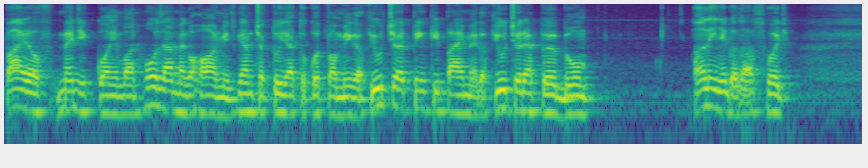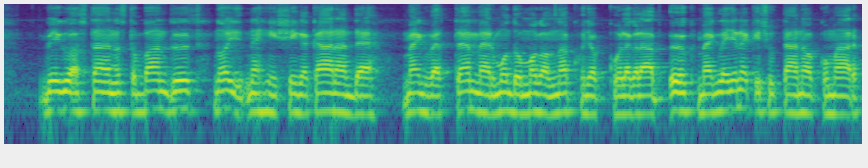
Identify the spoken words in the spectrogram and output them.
Pile of Magic Coin van hozzá, meg a 30 gem, csak tudjátok ott van még a Future Pinkie Pie, meg a Future Apple Bloom. A lényeg az az, hogy végül aztán azt a bundle nagy nehézségek árán, de megvettem, mert mondom magamnak, hogy akkor legalább ők meglegyenek, és utána akkor már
